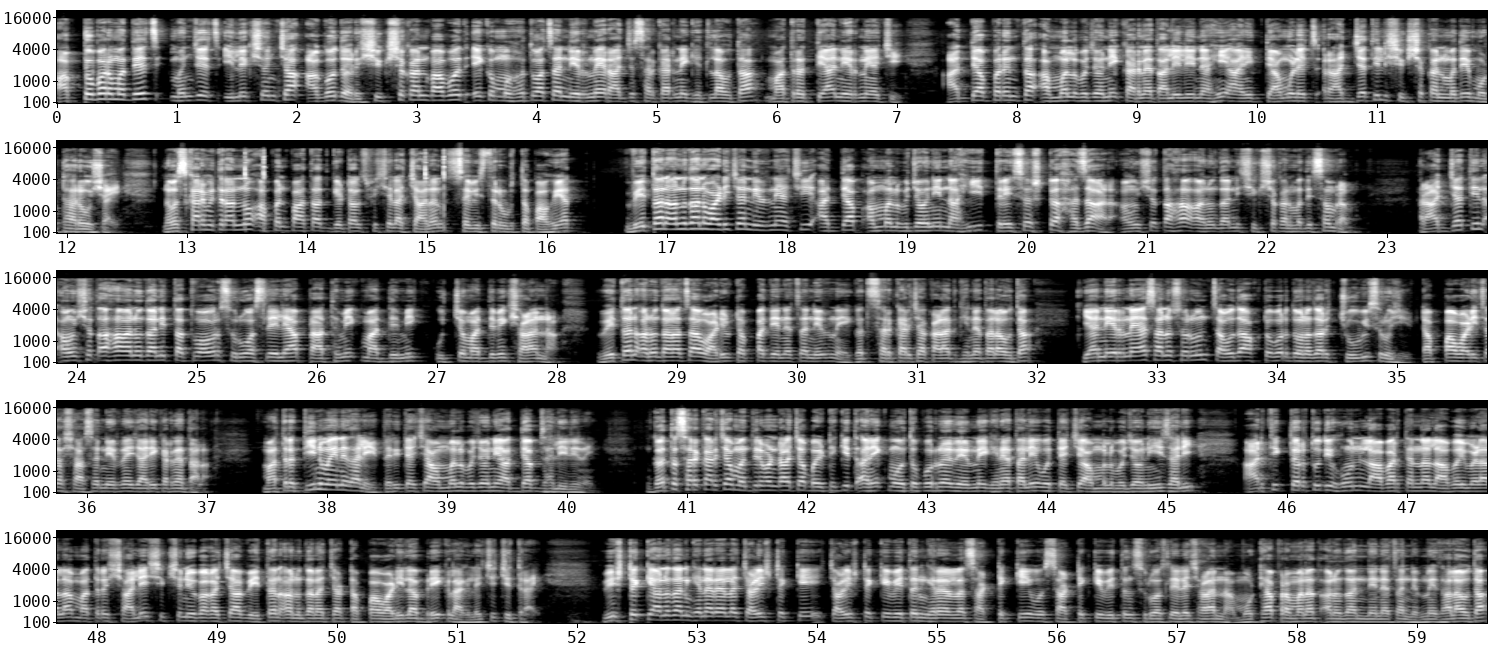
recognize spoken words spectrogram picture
ऑक्टोबरमध्येच म्हणजेच इलेक्शनच्या अगोदर शिक्षकांबाबत एक महत्त्वाचा निर्णय राज्य सरकारने घेतला होता. मात्र त्या निर्णयाची अद्यापर्यंत अंमलबजावणी करण्यात आलेली नाही आणि त्यामुळेच राज्यातील शिक्षकांमध्ये मोठा रोष आहे. नमस्कार मित्रांनो आपण पाहतात गेट ऑल स्पेशल चॅनल सविस्तर वृत्त पाहूयात. वेतन अनुदान वाढीच्या निर्णयाची अद्याप अंमलबजावणी नाही. त्रेसष्ट हजार अंशतः अनुदानित शिक्षकांमध्ये संभ्रम. राज्यातील अंशतः अनुदानित तत्वावर सुरू असलेल्या प्राथमिक माध्यमिक उच्च माध्यमिक शाळांना वेतन अनुदानाचा वाढीव टप्पा देण्याचा निर्णय गत सरकारच्या काळात घेण्यात आला होता. या निर्णयास अनुसरून चौदा ऑक्टोबर दोन हजार चोवीस रोजी टप्पावाढीचा शासन निर्णय जारी करण्यात आला. मात्र तीन महिने झाले तरी त्याची अंमलबजावणी अद्याप झालेली नाही. गत सरकारच्या मंत्रिमंडळाच्या बैठकीत अनेक महत्त्वपूर्ण निर्णय घेण्यात आले व त्याची अंमलबजावणीही झाली. आर्थिक तरतुदी होऊन लाभार्थ्यांना लाभही मिळाला मात्र शालेय शिक्षण विभागाच्या वेतन अनुदानाच्या टप्पावाढीला ब्रेक लागल्याचे चित्र आहे. वीस टक्के अनुदान घेणाऱ्याला चाळीस टक्के चाळीस टक्के वेतन घेणाऱ्याला साठ टक्के व साठ टक्के वेतन सुरू असलेल्या शाळांना मोठ्या प्रमाणात अनुदान देण्याचा निर्णय झाला होता.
